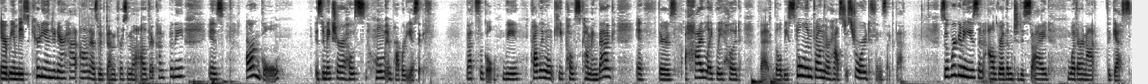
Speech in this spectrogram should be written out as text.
Airbnb security engineer hat on as we've done for some of the other company is our goal is to make sure a host's home and property is safe. That's the goal. We probably won't keep hosts coming back if there's a high likelihood that they'll be stolen from, their house destroyed, things like that. So we're going to use an algorithm to decide whether or not the guests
